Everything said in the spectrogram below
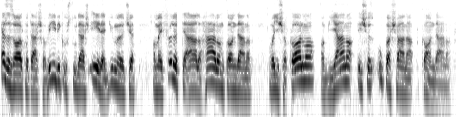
ez az alkotás a védikus tudás érett gyümölcse, amely fölötte áll a három kandának, vagyis a karma, a gyána és az upasana kandának.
